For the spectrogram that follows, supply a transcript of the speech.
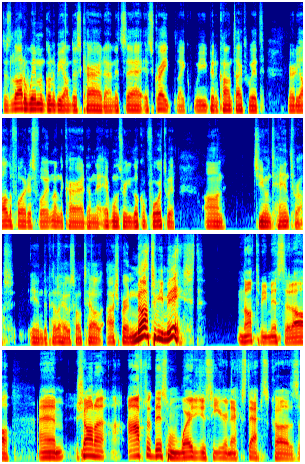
there's a lot of women going to be on this card, and it's uh, it's great. Like, we've been in contact with nearly all the fighters fighting on the card, and everyone's really looking forward to it on June 10th, Ross, in the Pillar House Hotel, Ashbourne, not to be missed. Not to be missed at all. Um, Shauna, after this one, where did you see your next steps? Because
